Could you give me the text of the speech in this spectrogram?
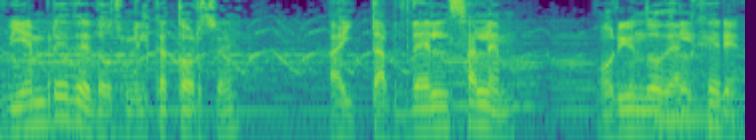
Noviembre de 2014, Aitabdel Salem, oriundo de Algeria,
